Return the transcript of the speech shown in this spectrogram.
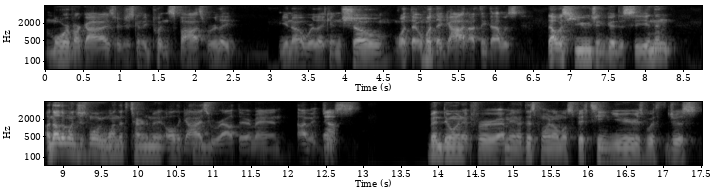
more of our guys are just going to be put in spots where they, you know, where they can show what they what they got. And I think that was that was huge and good to see. And then another one just when we won the tournament, all the guys who were out there, man. I mean, Yeah. just been doing it for I mean at this point almost 15 years with just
